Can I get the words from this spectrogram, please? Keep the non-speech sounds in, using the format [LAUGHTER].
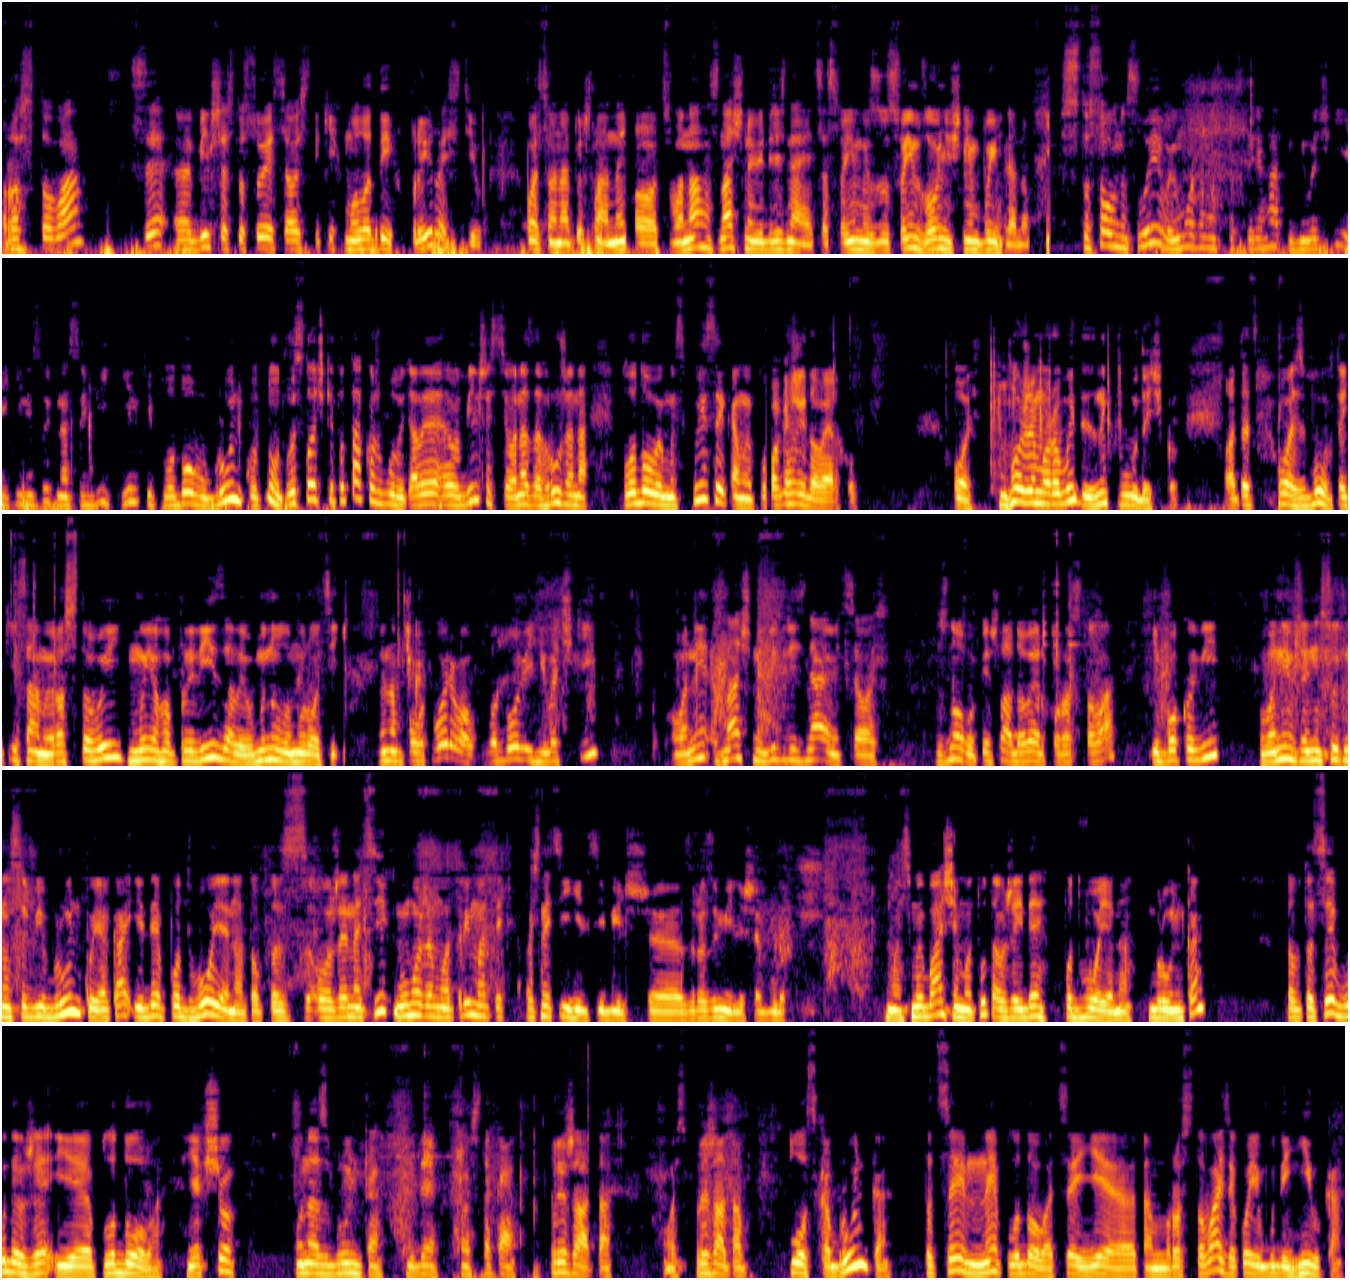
Ростова це е, більше стосується ось таких молодих приростів. Ось вона пішла. От вона значно відрізняється своїм, своїм зовнішнім виглядом. Стосовно сливи, ми можемо спостерігати гілочки, які несуть на собі тільки плодову бруньку. Ну, листочки тут також будуть, але е, в більшості вона загружена плодовими списиками. Покажи доверху. Ось, [LAUGHS] можемо робити з них вудочку. От ось був такий самий ростовий. Ми його прирізали в минулому році. Він нам поутворював плодові гілочки. Вони значно відрізняються. Ось знову пішла доверху ростова, і бокові вони вже несуть на собі бруньку, яка іде подвоєна. Тобто, з, вже на цих ми можемо отримати ось на цій гільці більш е, зрозуміліше буде. Ось ми бачимо, тут вже йде подвоєна брунька. Тобто це буде вже і е, плодова. Якщо у нас брунька йде ось така прижата, ось прижата плоска брунька, то це не плодова, це є е, там ростова, з якої буде гілка.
